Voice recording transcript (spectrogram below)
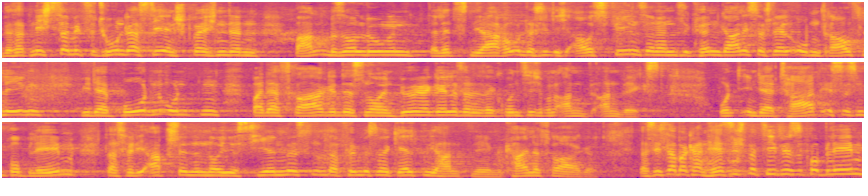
Das hat nichts damit zu tun, dass die entsprechenden Beamtenbesoldungen der letzten Jahre unterschiedlich ausfielen, sondern Sie können gar nicht so schnell oben drauflegen, wie der Boden unten bei der Frage des neuen Bürgergeldes oder der Grundsicherung anwächst. Und in der Tat ist es ein Problem, dass wir die Abstände neu justieren müssen. Dafür müssen wir Geld in die Hand nehmen, keine Frage. Das ist aber kein hessenspezifisches Problem,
